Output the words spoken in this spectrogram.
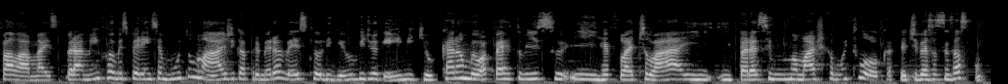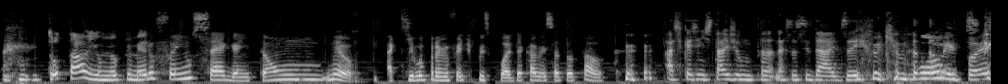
falar, mas para mim foi uma experiência muito mágica a primeira vez que eu liguei um videogame, que eu, caramba, eu aperto isso e reflete lá e, e parece uma mágica muito louca. Eu tive essa sensação. Total, e o meu primeiro foi um Sega, então, meu, aquilo para mim foi tipo explode a cabeça total. Acho que a gente tá junta nessas cidades aí, porque o meu também foi.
